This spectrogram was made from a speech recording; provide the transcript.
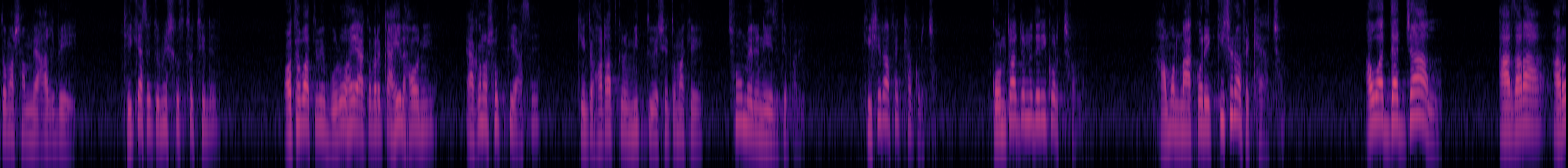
তোমার সামনে আসবে, ঠিক আছে, তুমি সুস্থ ছিলে। অথবা, তুমি বুড়ো হয়ে একেবারে কাহিল হওনি এখনও শক্তি আছে। কিন্তু হঠাৎ করে মৃত্যু এসে তোমাকে ছোঁ মেরে নিয়ে যেতে পারে। কিসের অপেক্ষা করছ? কোনটার জন্য দেরি করছ? আমল না করে কিসের অপেক্ষায় আছো? আউয়ার দাজ্জাল আর যারা আরও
